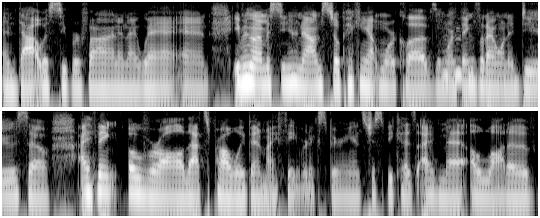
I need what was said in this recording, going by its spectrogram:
and that was super fun. And I went, and even though I'm a senior now, I'm still picking up more clubs and more things that I want to do. So I think overall, that's probably been my favorite experience, just because I've met a lot of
